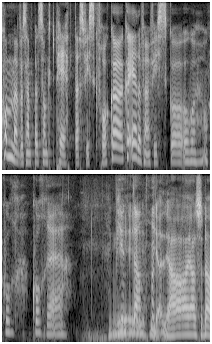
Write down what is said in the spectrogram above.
kommer f.eks. Sankt Peters fisk fra? Hva, hva, er det for en fisk, og, og, og hvor, hvor begynte han? ja, ja, altså da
